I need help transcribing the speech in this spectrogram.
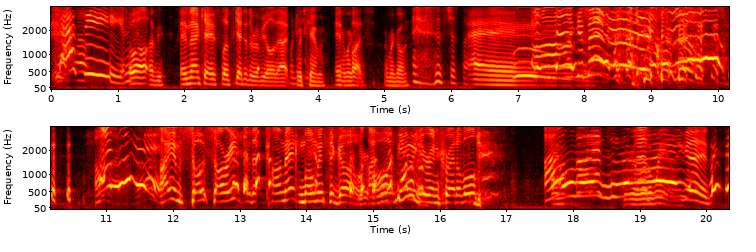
sassy. Well, Love you. in that case, let's get to the reveal of that. Which camera? It's Where am going? butts. Where am I going? it's just bad. Hey. Oh, look at that! I love it. I am so sorry for that comment moments ago. I all love you. You're incredible. oh my You're a god. little That's weird. really good. We're so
